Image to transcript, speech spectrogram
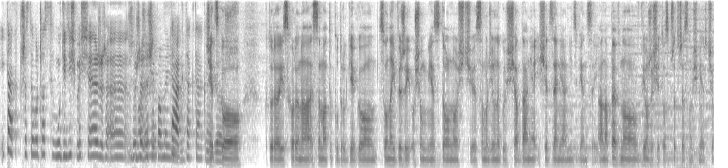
I tak przez cały czas łudziliśmy się, że. Że może się pomylimy. Tak, tak, tak. Dziecko, które jest chore na SMA typu drugiego, co najwyżej osiągnie zdolność samodzielnego siadania i siedzenia, nic więcej. A na pewno wiąże się to z przedwczesną śmiercią.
